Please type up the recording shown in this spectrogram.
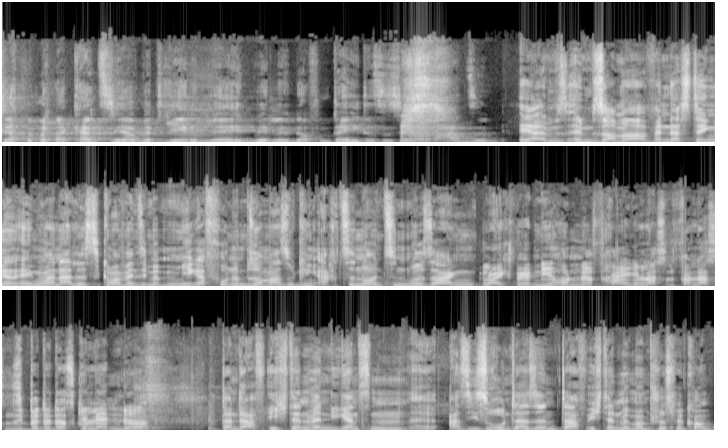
ja, aber da kannst du ja mit jedem Mädel auf ein Date, das ist ja Wahnsinn. Ja, im, im Sommer, wenn das Ding dann irgendwann alles. Guck mal, wenn Sie mit dem Megafon im Sommer so gegen 18, 19 Uhr sagen, gleich werden die Hunde freigelassen, verlassen Sie bitte das Gelände, dann darf ich dann, wenn die ganzen äh, Assis runter sind, darf ich dann mit meinem Schlüssel kommen,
